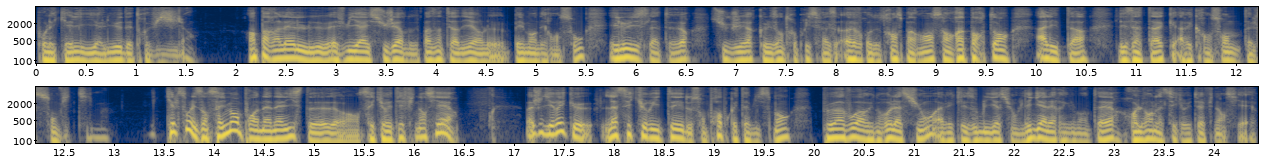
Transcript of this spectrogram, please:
pour lesquelles il y a lieu d'être vigilant. En parallèle, le FBI suggère de ne pas interdire le paiement des rançons et le législateur suggère que les entreprises fassent œuvre de transparence en rapportant à l'État les attaques avec rançon dont elles sont victimes. Quels sont les enseignements pour un analyste euh, en sécurité financière? Bah, Je dirais que la sécurité de son propre établissement peut avoir une relation avec les obligations légales et réglementaires relevant de la sécurité financière.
